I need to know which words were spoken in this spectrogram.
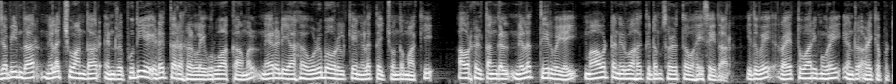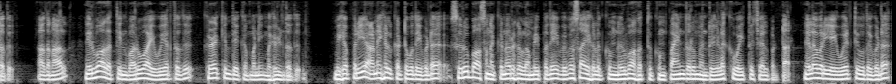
ஜபீன்தார் ஜமீன்தார் நிலச்சுவான்தார் என்று புதிய இடைத்தரகர்களை உருவாக்காமல் நேரடியாக உழுபவர்களுக்கே நிலத்தை சொந்தமாக்கி அவர்கள் தங்கள் நிலத்தீர்வையை மாவட்ட நிர்வாகத்திடம் செலுத்த வகை செய்தார். இதுவே ரயத்துவாரி முறை என்று அழைக்கப்பட்டது. அதனால் நிர்வாகத்தின் வருவாய் உயர்ந்தது கிழக்கிந்திய கம்பெனி மகிழ்ந்தது. மிகப்பெரிய அணைகள் கட்டுவதை விட சிறுபாசன கிணறுகள் அமைப்பதே விவசாயிகளுக்கும் நிர்வாகத்துக்கும் பயன் தரும் என்று இலக்கு வைத்து செயல்பட்டார். நிலவரியை உயர்த்துவதை விட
